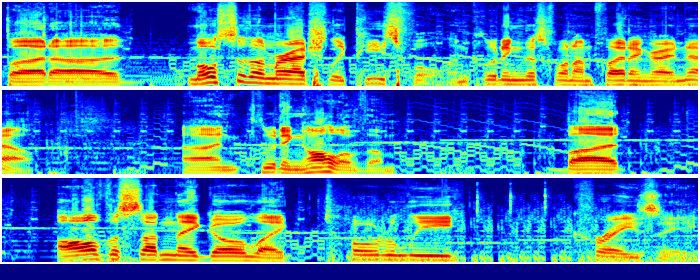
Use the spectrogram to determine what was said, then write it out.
But, uh, most of them are actually peaceful, including this one I'm fighting right now. Uh, including all of them but all of a sudden they go, like, totally crazy.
